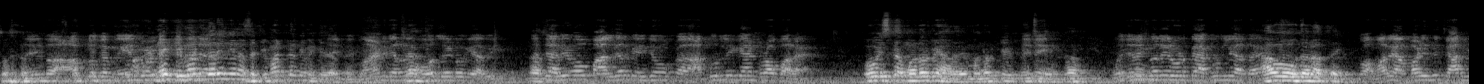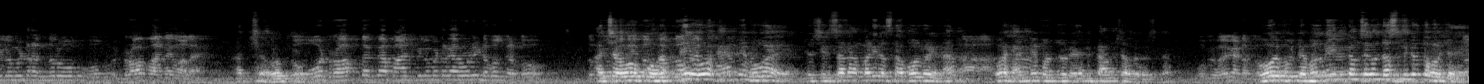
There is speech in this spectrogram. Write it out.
So- नहीं तो आप लोग का मेन रोड नहीं डिमांड करेंगे ना सर डिमांड करने में क्या डिमांड करने में बहुत लेट हो गया अभी। हाँ। अच्छा अभी वो पालघर के जो आकुर्ली क्या ड्रॉप आ रहा है। वो इसका मनोर में आ रहा है मनोर के बीच में हाँ। वज्रेश्वरी रोड पे आकुर्ली आता है। हाँ वो उधर आता है। तो हमारे अंबाड़ी से चार किलोमीटर अंदर वो, वो ड्रॉप आने वाला है। अच्छा ओके तो वो ड्रॉप तक का पाँच किलोमीटर का रोड ही डबल कर दो। तो अच्छा वो तो वो- नहीं वो हैम में हुआ है। जो सिरसा नामबाड़ी रास्ता बोल रहे हैं ना हाँ। वो हैम में मंजूर है अभी काम चालू है उसका। वो भी होएगा डबल वो वो डबल नहीं कम से कम दस मीटर तो हो जाएगा।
